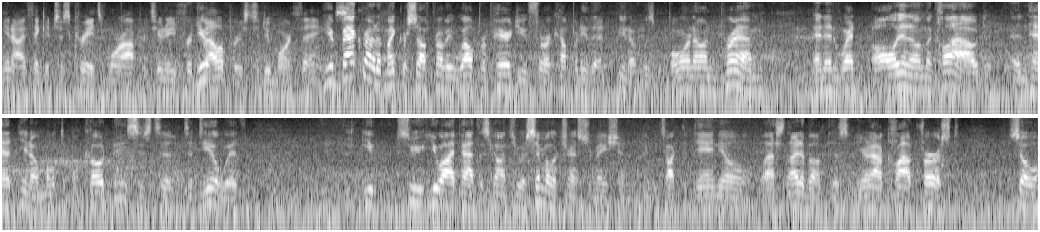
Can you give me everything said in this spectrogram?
you know, I think it just creates more opportunity for developers your, to do more things. Your background at Microsoft probably well prepared you for a company that you know was born on-prem and then went all in on the cloud and had you know multiple code bases to, to deal with. You, so UiPath has gone through a similar transformation, and we talked to Daniel last night about this, and you're now cloud first. So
